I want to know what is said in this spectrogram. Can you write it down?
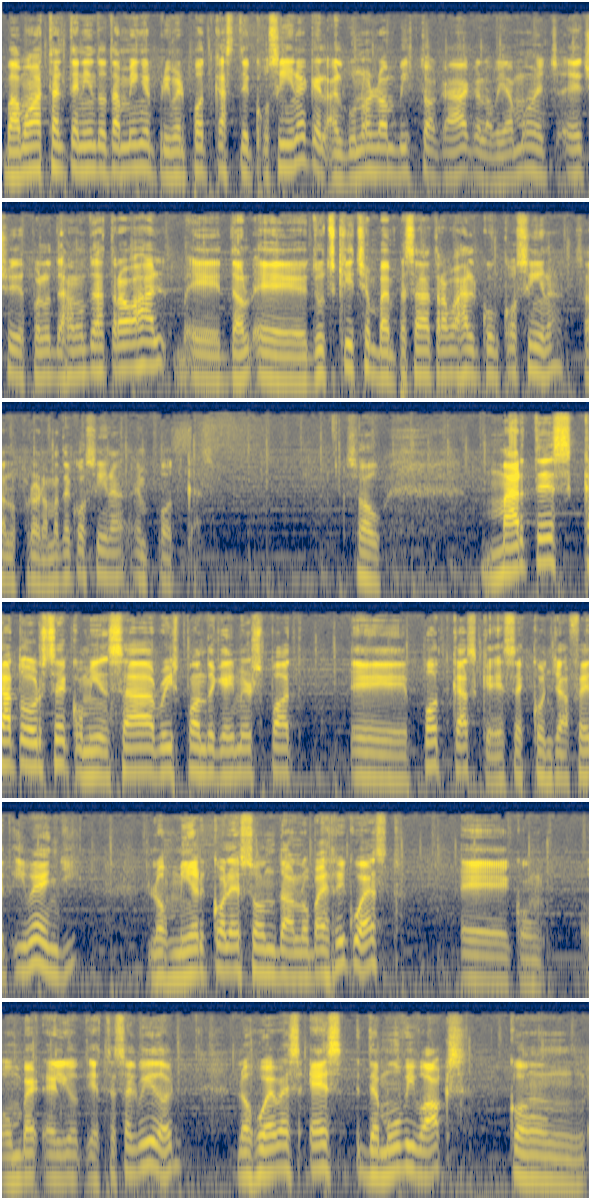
Vamos a estar teniendo también el primer podcast de cocina, que algunos lo han visto acá, que lo habíamos hecho, y después lo dejamos de trabajar. Eh, eh, Dude's Kitchen va a empezar a trabajar con cocina, o sea, los programas de cocina en podcast. So, martes 14 comienza Respawn the Gamer Spot eh, podcast, que ese es con Jafet y Benji. Los miércoles son Download by Request, eh, con Humbert, Elliot y este servidor. Los jueves es The Movie Box con,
